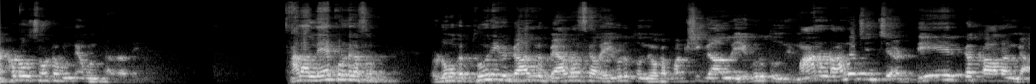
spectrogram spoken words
ఎక్కడో చోట ఉండే ఉంటుంది అది. అలా లేకుండా అసలు ఇప్పుడు ఒక తూరికి గాల్లో బ్యాలెన్స్ అలా ఎగురుతుంది ఒక పక్షి గాల్లో ఎగురుతుంది. మానవుడు ఆలోచించాడు దీర్ఘకాలంగా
